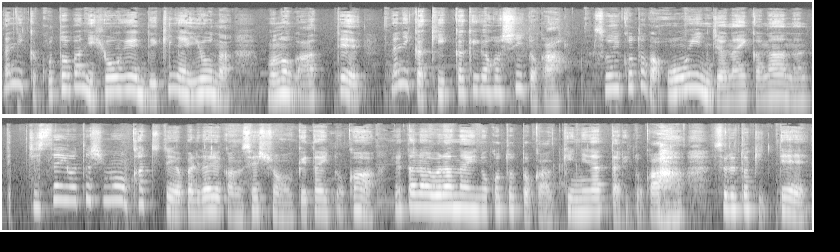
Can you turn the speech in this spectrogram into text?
何か言葉に表現できないようなものがあって何かきっかけが欲しいとかそういうことが多いんじゃないかななんて。実際私もかつてやっぱり誰かのセッションを受けたいとかやたら占いのこととか気になったりとか する時って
